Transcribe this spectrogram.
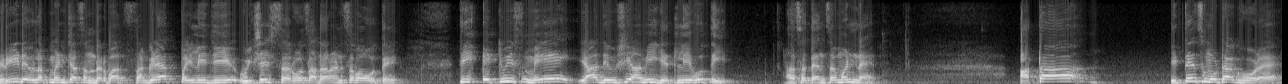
रिडेव्हलपमेंटच्या संदर्भात सगळ्यात पहिली जी विशेष सर्वसाधारण सभा होते ती एकवीस मे या दिवशी आम्ही घेतली होती असं त्यांचं म्हणणं आहे. आता इथेच मोठा घोळ आहे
